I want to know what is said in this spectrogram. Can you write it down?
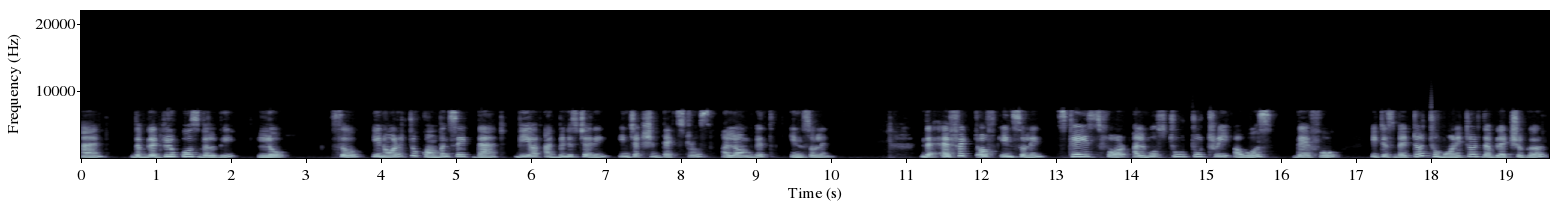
and the blood glucose will be low. So in order to compensate that, we are administering injection dextrose along with insulin. The effect of insulin stays for almost 2 to 3 hours. Therefore, it is better to monitor the blood sugar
